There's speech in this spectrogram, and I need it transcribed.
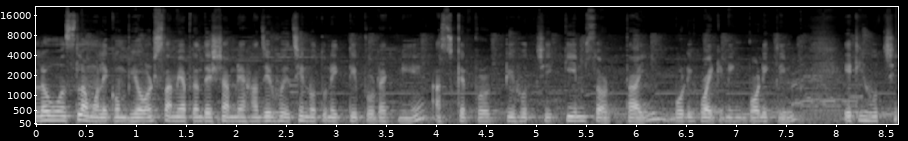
হ্যালো, আসসালামু আলাইকুম ভিউয়ার্স। আমি আপনাদের সামনে হাজির হয়েছি নতুন একটি প্রোডাক্ট নিয়ে। আজকের প্রোডাক্টটি হচ্ছে কিম সর্ট Thai body whitening, body cream. এটি হচ্ছে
